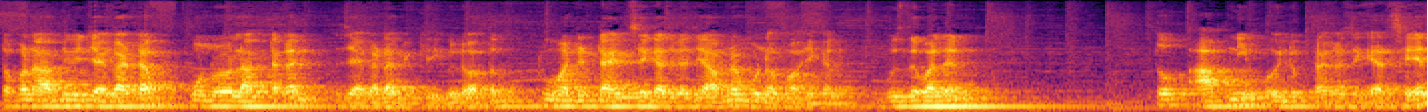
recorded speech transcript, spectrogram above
তখন আপনি ওই জায়গাটা পনেরো লাখ টাকায় জায়গাটা বিক্রি করলেন, অর্থাৎ টু হান্ড্রেড টাইমসের কাছাকাছি আপনার মুনাফা হয়ে গেল, বুঝতে পারলেন? তো আপনি ওই লোকটার কাছে গেছেন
